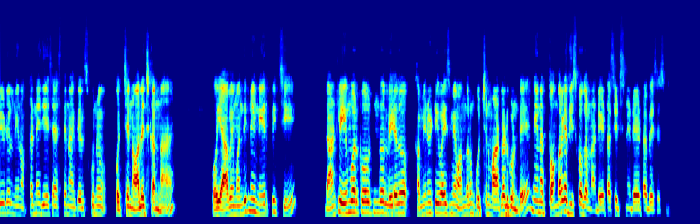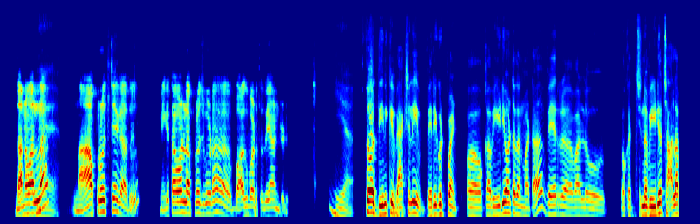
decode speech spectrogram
వీడియోలు నేను ఒక్కడనే చేసేస్తే నాకు తెలుసుకుని వచ్చే నాలెడ్జ్ కన్నా ఓ యాభై మందికి నేను నేర్పించి దాంట్లో ఏం వర్క్ అవుతుందో లేదో కమ్యూనిటీ వైజ్ మేము అందరం కూర్చొని మాట్లాడుకుంటే నేను తొందరగా తీసుకోగలను డేటా సెట్స్ని డేటా బేసెస్ని దానివల్ల. నా అప్రోచే కాదు మిగతా వాళ్ళ అప్రోచ్ కూడా బాగుపడుతుంది అంటాడు. సో దీనికి యాక్చువల్లీ వెరీ గుడ్ పాయింట్ ఒక వీడియో ఉంటది అనమాట వేర్ వాళ్ళు ఒక చిన్న వీడియో చాలా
